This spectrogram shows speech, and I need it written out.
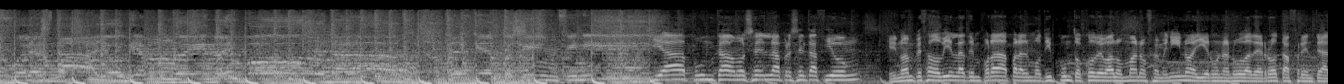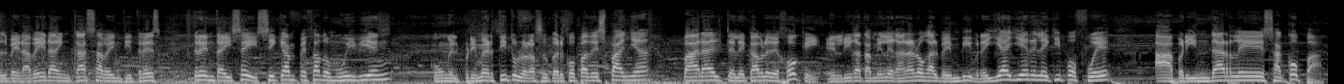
fuera está lloviendo y no importa. El tiempo es infinito. Ya apuntábamos en la presentación que no ha empezado bien la temporada para el Motiv.co de balonmano femenino. Ayer una nueva derrota frente al Veravera en casa 23-36. Sí que ha empezado muy bien con el primer título la Supercopa de España para el telecable de hockey. En Liga también le ganaron al Benvibre. Y ayer el equipo fue a brindarle esa copa.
